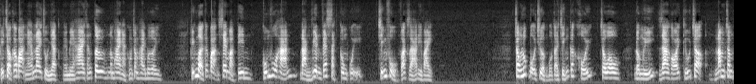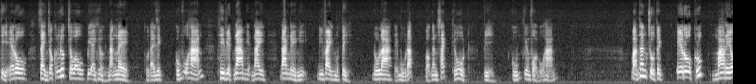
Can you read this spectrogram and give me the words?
Kính chào các bạn ngày hôm nay Chủ nhật ngày 12 tháng 4 năm 2020. Kính mời các bạn xem bản tin Cúm Vũ Hán, đảng viên vét sạch công quỹ, chính phủ vác giá đi vay. Trong lúc Bộ trưởng Bộ Tài chính các khối châu Âu đồng ý ra gói cứu trợ 500 tỷ euro dành cho các nước châu Âu bị ảnh hưởng nặng nề của đại dịch cúm Vũ Hán, thì Việt Nam hiện nay đang đề nghị đi vay 1 tỷ đô la để bù đắp vào ngân sách thiếu hụt vì cúm viêm phổi Vũ Hán. Bản thân Chủ tịch eurogroup Mario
